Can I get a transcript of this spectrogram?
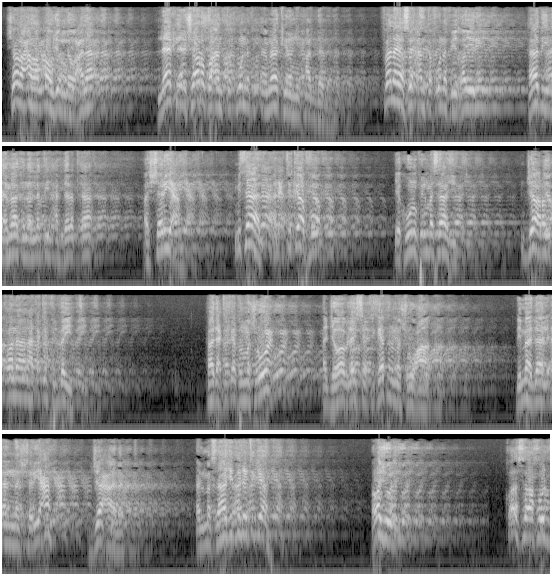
شرعها الله جل وعلا لكن شرط أن تكون في أماكن محددة. فلا يصح أن تكون في غير هذه الأماكن التي حددتها الشريعة. مثال الاعتكاف يكون في المساجد. جاء رجل قال أنا أعتكف في البيت. هذا اعتكاف المشروع؟ الجواب ليس اعتكافا مشروعا لماذا؟ لأن الشريعة جعلت المساجد للاعتكاف. رجل قال سأحج.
